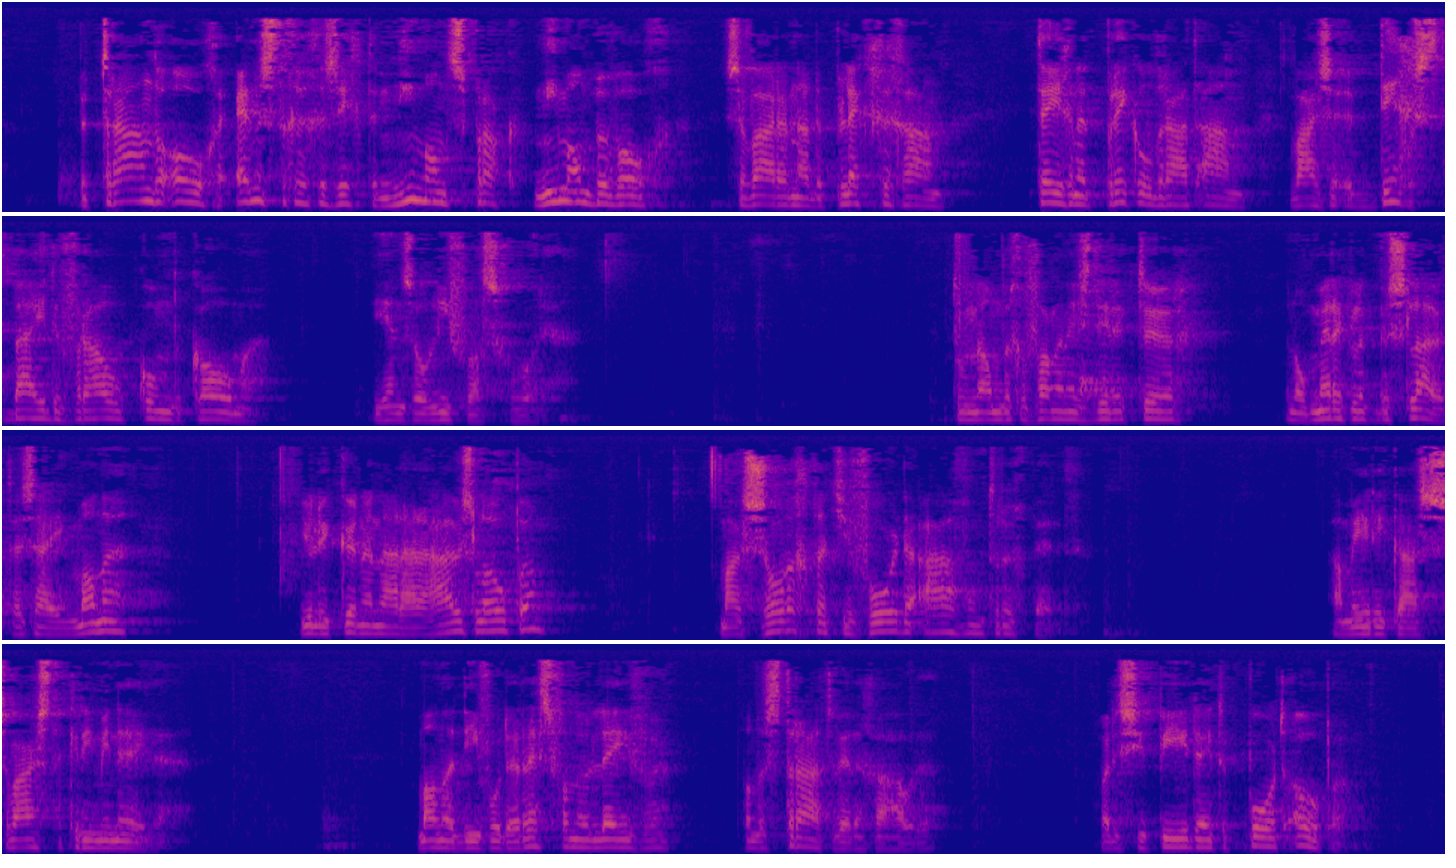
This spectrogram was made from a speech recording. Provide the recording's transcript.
Betraande ogen, ernstige gezichten. Niemand sprak, niemand bewoog. Ze waren naar de plek gegaan, tegen het prikkeldraad aan, waar ze het dichtst bij de vrouw konden komen, die hen zo lief was geworden. Toen nam de gevangenisdirecteur een opmerkelijk besluit. Hij zei, mannen, jullie kunnen naar haar huis lopen, maar zorg dat je voor de avond terug bent. Amerika's zwaarste criminelen. Mannen die voor de rest van hun leven van de straat werden gehouden. Maar de cipier deed de poort open.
